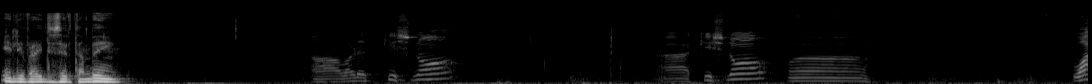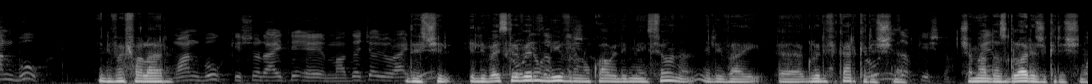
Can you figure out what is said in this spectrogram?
Ele vai dizer também uh, uh, one book ele vai falar eh, deste, ele vai escrever um livro no qual ele menciona, ele vai uh, glorificar Krishna, chamado As Glórias de Krishna.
